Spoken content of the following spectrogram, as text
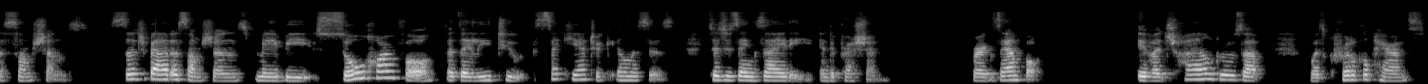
assumptions. Such bad assumptions may be so harmful that they lead to psychiatric illnesses, such as anxiety and depression. For example, if a child grows up with critical parents,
